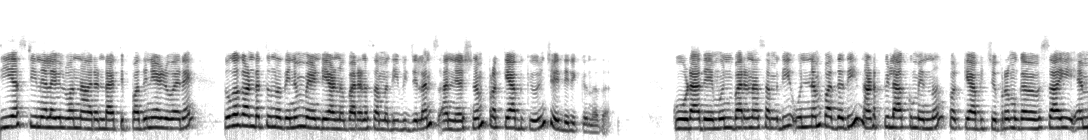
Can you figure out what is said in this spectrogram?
ജി എസ് ടി നിലവിൽ വന്ന രണ്ടായിരത്തി പതിനേഴ് വരെ തുക കണ്ടെത്തുന്നതിനും വേണ്ടിയാണ് ഭരണസമിതി വിജിലൻസ് അന്വേഷണം പ്രഖ്യാപിക്കുകയും ചെയ്തിരിക്കുന്നത്. കൂടാതെ മുൻ ഭരണസമിതി ഉന്നം പദ്ധതി നടപ്പിലാക്കുമെന്ന് പ്രഖ്യാപിച്ചു. പ്രമുഖ വ്യവസായി എം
